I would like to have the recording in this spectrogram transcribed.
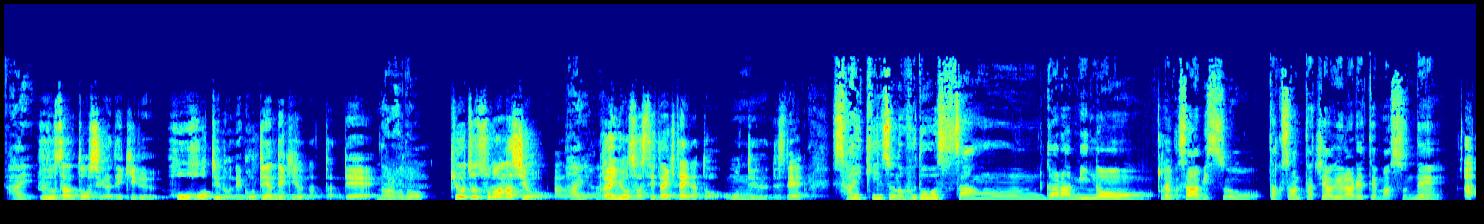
はい。不動産投資ができる方法っていうのをね、ご提案できるようになったんで、なるほど。今日ちょっとその話を、あの、はいはい概要させていただきたいなと思ってるんですね。最近その不動産絡みのなんかサービスをたくさん立ち上げられてますね。あ、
